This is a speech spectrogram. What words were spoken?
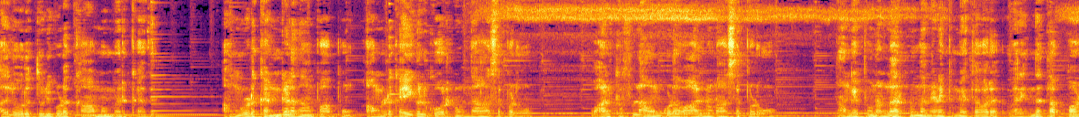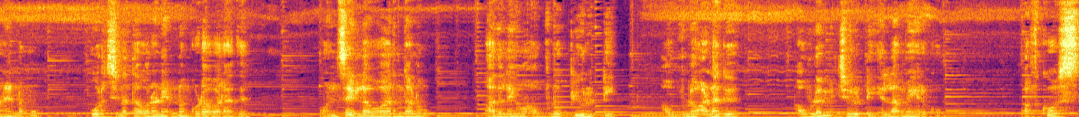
அதில் ஒரு துளி கூட காமம் இருக்காது. அவங்களோட கண்களை தான் பார்ப்போம். அவங்களோட கைகள் கோர்க்கணும்னு தான் ஆசைப்படுவோம். வாழ்க்கை ஃபுல்லாக அவங்க கூட வாழணும்னு ஆசைப்படுவோம். அவங்க எப்பவும் நல்லா இருக்கணும்னு தான் நினைப்போமே தவிர வேறு எந்த தப்பான எண்ணமும் ஒரு சின்ன தவறான எண்ணம் கூட வராது. ஒன் சைடு லவ்வாக இருந்தாலும் அதுலேயும் அவ்வளோ பியூரிட்டி அவ்வளோ அழகு அவ்வளோ மெச்சூரிட்டி எல்லாமே இருக்கும். அஃப்கோர்ஸ்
